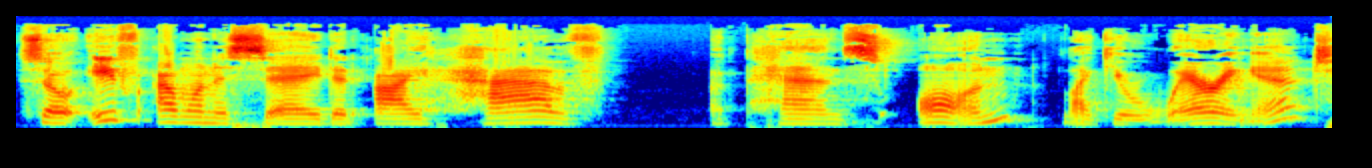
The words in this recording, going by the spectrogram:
So if I want to say that I have a pants on, like you're wearing it,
